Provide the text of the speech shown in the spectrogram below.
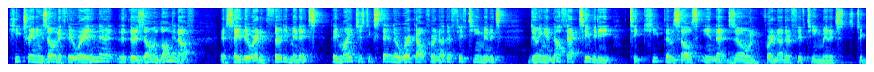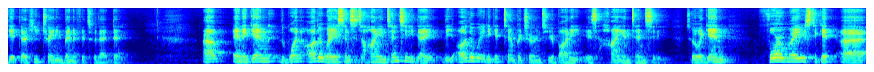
heat training zone. If they were in their, their zone long enough, if say they were in 30 minutes, they might just extend their workout for another 15 minutes, doing enough activity to keep themselves in that zone for another 15 minutes to get their heat training benefits for that day. Uh, and again, one other way, since it's a high intensity day, the other way to get temperature into your body is high intensity. So again, four ways to get uh,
